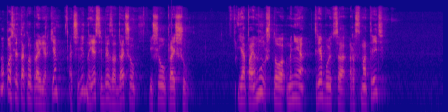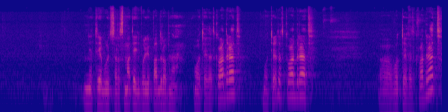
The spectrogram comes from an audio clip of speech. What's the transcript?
Но после такой проверки, очевидно, я себе задачу еще упрощу. Я пойму, что мне требуется рассмотреть, мне требуется рассмотреть более подробно вот этот квадрат, вот этот квадрат, вот этот квадрат,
